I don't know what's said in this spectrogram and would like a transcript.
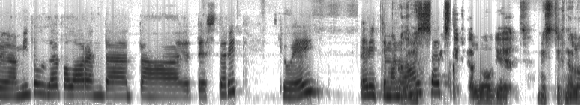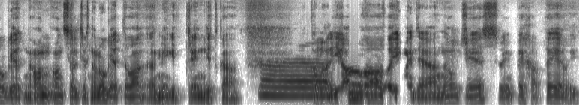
ja middle level arendajad äh, ja testerid, QA, eriti manuaalsed. mis tehnoloogiad, mis tehnoloogiad on, on seal tehnoloogiate mingid trendid ka äh,? Java või ma ei tea, Node.js või PHP või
